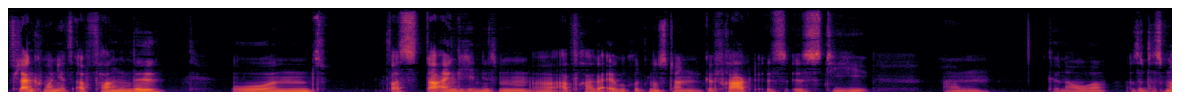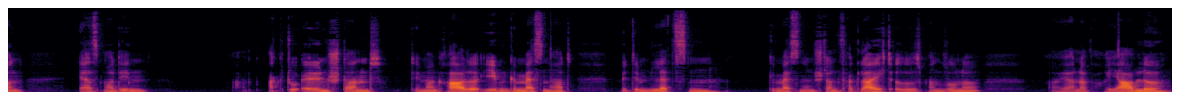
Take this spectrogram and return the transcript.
Flanke man jetzt abfangen will. Und was da eigentlich in diesem äh, Abfragealgorithmus dann gefragt ist, ist die ähm, genaue, also dass man erstmal den aktuellen Stand, den man gerade eben gemessen hat, mit dem letzten gemessenen Stand vergleicht. Also dass man so eine, äh, ja, eine Variable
